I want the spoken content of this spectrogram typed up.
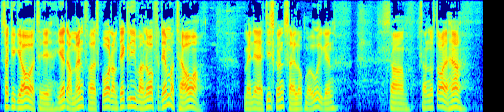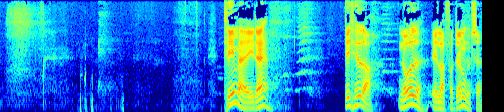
Så gik jeg over til Jette og Manfred og spurgte, om det ikke lige var noget for dem at tage over. Men ja, de skyndte sig at lukke mig ud igen. Så, så nu står jeg her. Temaet i dag, det hedder noget eller fordømmelse.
